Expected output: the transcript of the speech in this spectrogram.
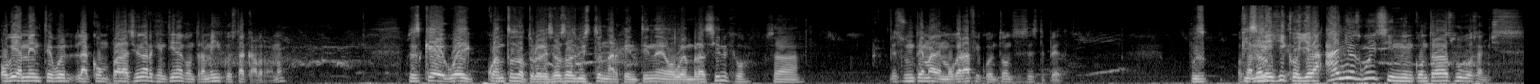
obviamente, güey, la comparación Argentina contra México está cabrón, ¿no? Pues es que, güey, ¿cuántos naturalizados has visto en Argentina o en Brasil, hijo? O sea, Es un tema demográfico entonces este pedo. pues O sea, México lleva años, güey, sin encontrar a Hugo Sánchez.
